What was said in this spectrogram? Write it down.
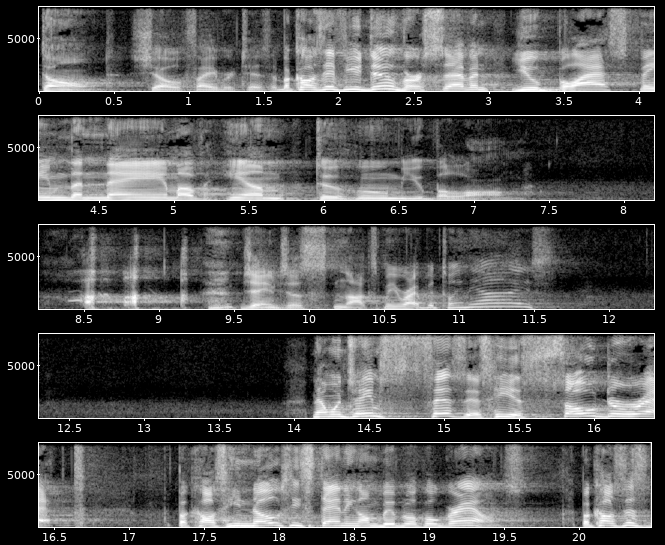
don't show favoritism. Because if you do, verse 7, you blaspheme the name of him to whom you belong. James just knocks me right between the eyes. Now, when James says this, he is so direct because he knows he's standing on biblical grounds. Because this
